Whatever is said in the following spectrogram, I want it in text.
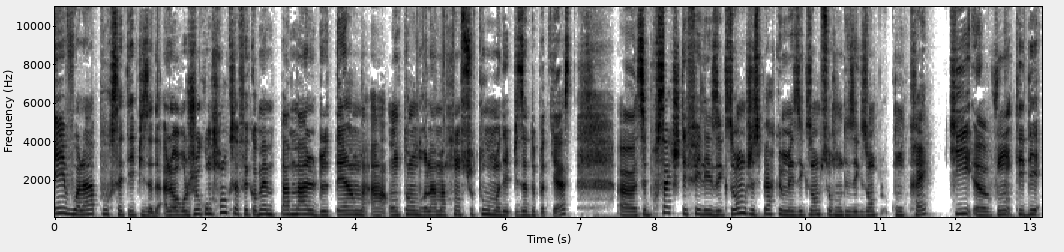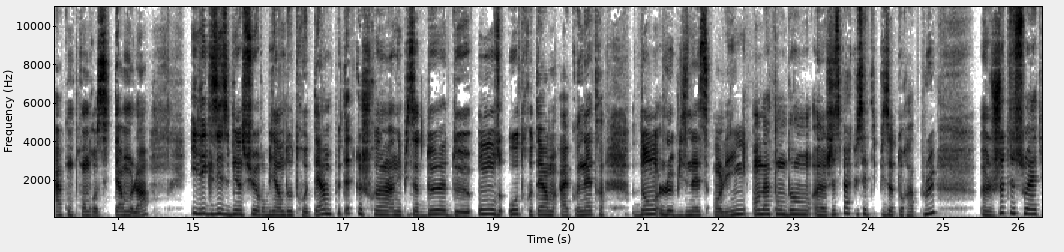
Et voilà pour cet épisode. Alors je comprends que ça fait quand même pas mal de termes à entendre là maintenant, surtout en mode épisode de podcast. Euh, c'est pour ça que je t'ai fait les exemples. J'espère que mes exemples seront des exemples concrets qui euh, vont t'aider à comprendre ces termes-là. Il existe bien sûr bien d'autres termes. Peut-être que je ferai un épisode 2 de 11 autres termes à connaître dans le business en ligne. En attendant, euh, j'espère que cet épisode t'aura plu. Euh, je te souhaite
